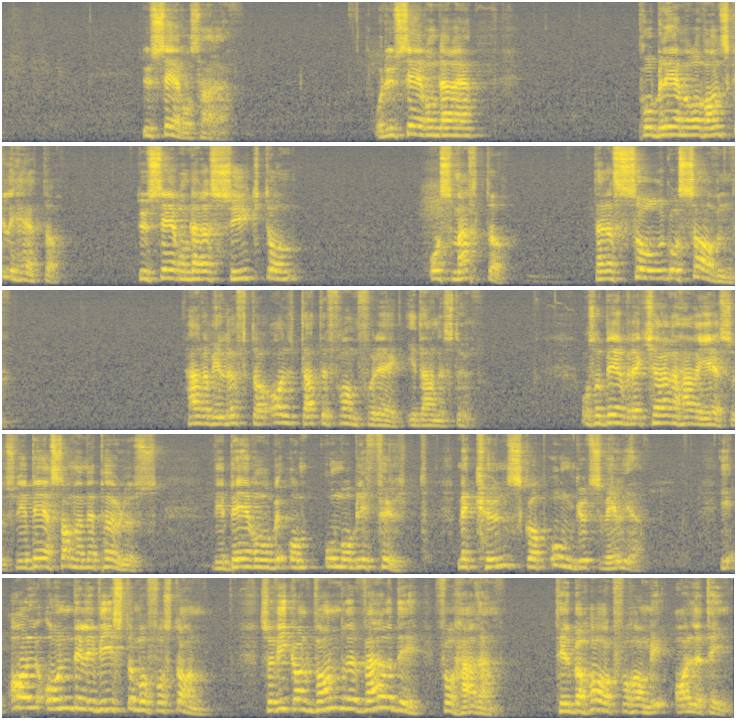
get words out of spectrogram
Du ser oss, Herre. Og du ser om det er problemer og vanskeligheter. Du ser om det er sykdom og smerter. Det er sorg og savn. Herre, vi løfter alt dette fram for deg i denne stund. Og så ber vi deg, kjære Herre Jesus, vi ber sammen med Paulus. Vi ber om, om, om å bli fylt med kunnskap om Guds vilje. I all åndelig visdom og forstand, så vi kan vandre verdig for Herren, til behag for Ham i alle ting.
